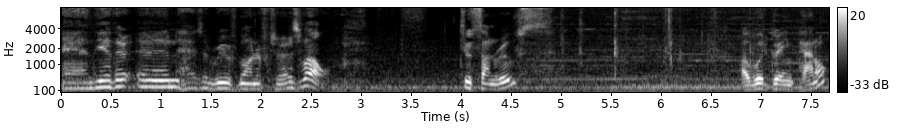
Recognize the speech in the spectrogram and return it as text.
and the other end has a roof monitor as well. Two sunroofs, a wood grain panel.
